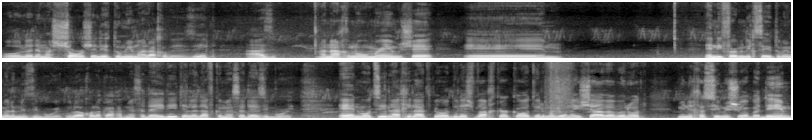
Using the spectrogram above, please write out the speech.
או לא יודע מה, שור של יתומים הלך והזיק, אז אנחנו אומרים ש... אה, אין נפרד מנכסי יתומים אלא מזיבורית, הוא לא יכול לקחת מהשדה העדית אלא דווקא מהשדה הזיבורית. אין מוצאים לאכילת פירות ולשבח קרקעות ולמזון האישה והבנות מנכסים משועבדים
